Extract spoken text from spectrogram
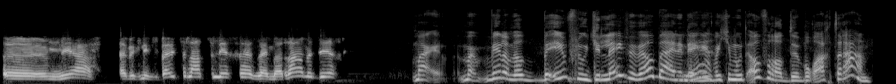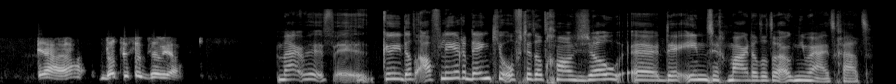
Ehm, ja, heb ik niks buiten laten liggen, zijn mijn ramen dicht. Maar, maar Willem, dat beïnvloedt je leven wel bijna, denk Ja. ik. Want je moet overal dubbel achteraan. Ja, dat is ook zo, ja. Maar eh, eh, kun je dat afleren, denk je? Of zit dat gewoon zo eh, erin, zeg maar, dat het er ook niet meer uitgaat?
